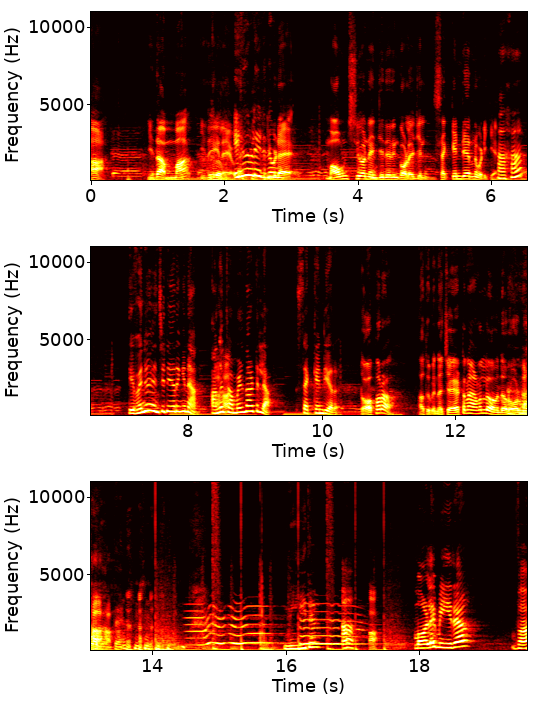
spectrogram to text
ആ ഇത് അമ്മ ഇത് ഇളയോ ഇരുന്നോളൂ, ഇരുന്നോളൂ. ഇവിടെ മൗണ്ട് സിയോൺ എഞ്ചിനീയറിംഗ് കോളേജിൽ സെക്കൻഡ് ഇയറിന് പഠിക്കാം ആഹാ. ഇവനും എഞ്ചിനീയറിങ്ങിനാ അങ്ങ് തമിഴ്നാട്ടിലാ. സെക്കൻഡ് ഇയർ ടോപ്പറാ. അത് പിന്നെ ചേട്ടനാണല്ലോ അവന്റെ റോൾ മോഡൽ മീര? ആ. ആ മോളെ മീര. വാ.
